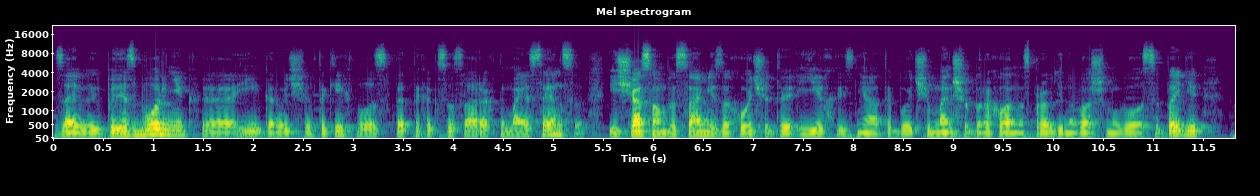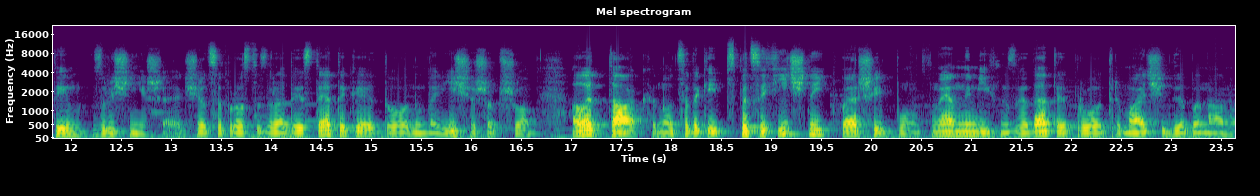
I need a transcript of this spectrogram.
зайвий перезборник. е, І коротше, в таких велосипедних аксесуарах немає сенсу. І з часом ви самі захочете їх зняти. Бо чим менше барахла насправді на вашому велосипеді, тим зручніше. Якщо це просто заради естетики, то ну навіщо, щоб що. Але так, ну це такий специфічний перший пункт. Ну я не міг не згадати про тримач для банану.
